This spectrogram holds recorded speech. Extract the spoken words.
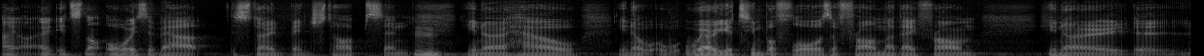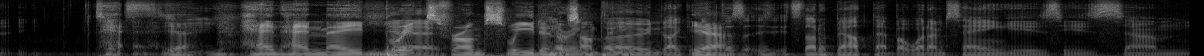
I, I, it's not always about the stone bench tops and Mm. you know how you know wh- where your timber floors are from. Are they from, you know, uh, Yeah, hand handmade Yeah. bricks from Sweden or something. herringbone, Like Yeah. it it- it's not about that. But what I'm saying is, is um,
